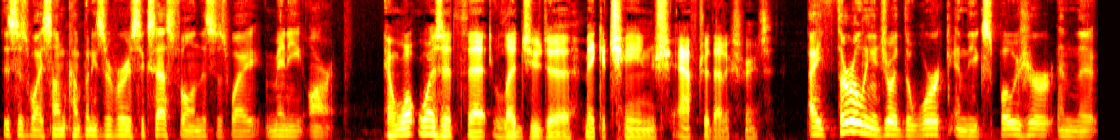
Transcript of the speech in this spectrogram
this is why some companies are very successful and this is why many aren't. And what was it that led you to make a change after that experience? I thoroughly enjoyed the work and the exposure and the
